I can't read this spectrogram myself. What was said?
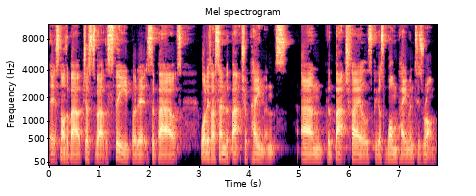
it's not about just about the speed, but it's about what if I send a batch of payments and the batch fails because one payment is wrong.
